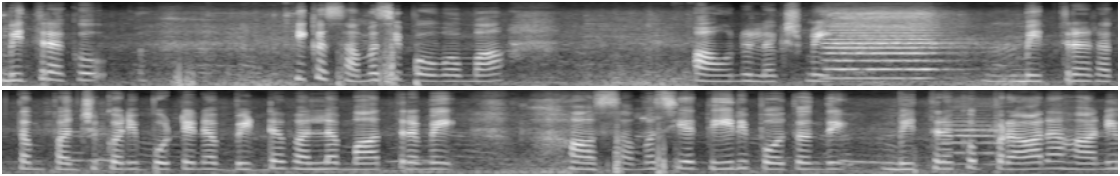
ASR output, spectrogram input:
మిత్రకు ఇక సమస్య పోవమ్మా. అవును లక్ష్మి. మిత్ర రక్తం పంచుకొని పుట్టిన బిడ్డ వల్ల మాత్రమే ఆ సమస్య తీరిపోతుంది. మిత్రకు ప్రాణహాని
